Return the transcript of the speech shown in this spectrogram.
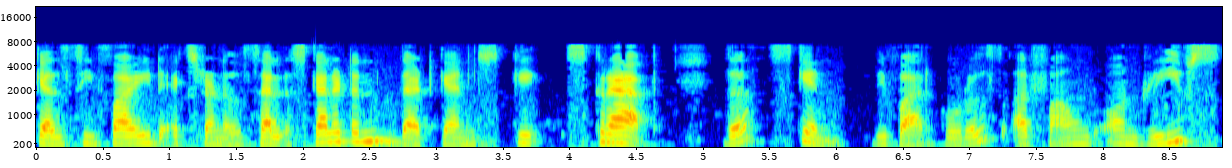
calcified external skeleton that can scrape the skin. The far corals are found on reefs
